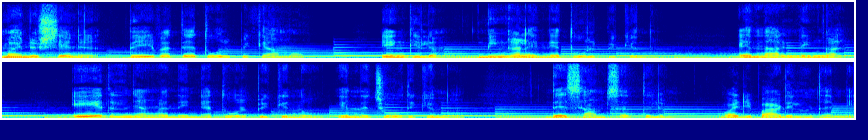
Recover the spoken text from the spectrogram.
മനുഷ്യന് ദൈവത്തെ തോൽപ്പിക്കാമോ? എങ്കിലും നിങ്ങൾ എന്നെ തോൽപ്പിക്കുന്നു. എന്നാൽ നിങ്ങൾ ഏതിൽ ഞങ്ങൾ നിന്നെ തോൽപ്പിക്കുന്നു എന്ന് ചോദിക്കുന്നു? ദശാംശത്തിലും വഴിപാടിലും തന്നെ.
